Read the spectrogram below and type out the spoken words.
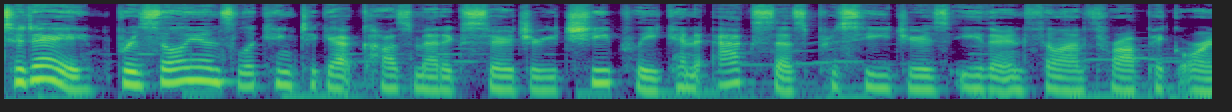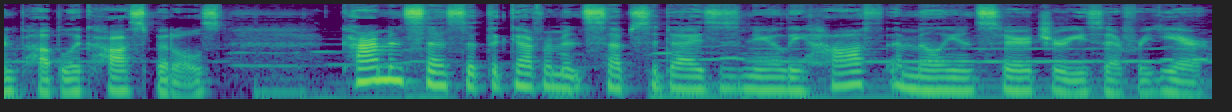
Today, Brazilians looking to get cosmetic surgery cheaply can access procedures either in philanthropic or in public hospitals. Carmen says that the government subsidizes nearly half a million surgeries every year.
